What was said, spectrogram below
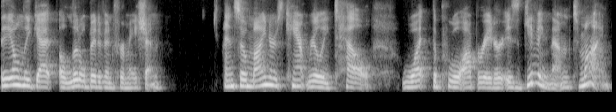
They only get a little bit of information. And so miners can't really tell what the pool operator is giving them to mine.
